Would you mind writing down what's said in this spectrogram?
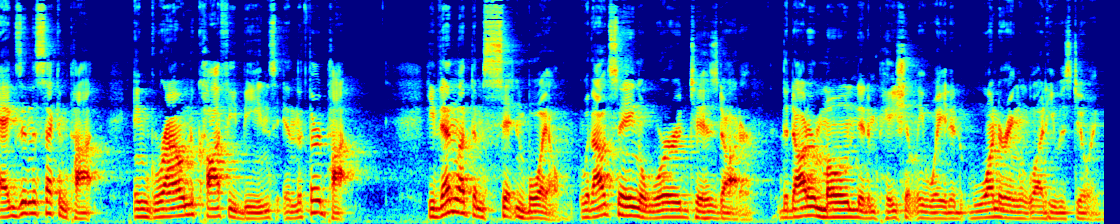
eggs in the second pot, and ground coffee beans in the third pot. He then let them sit and boil without saying a word to his daughter. The daughter moaned and impatiently waited, wondering what he was doing.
